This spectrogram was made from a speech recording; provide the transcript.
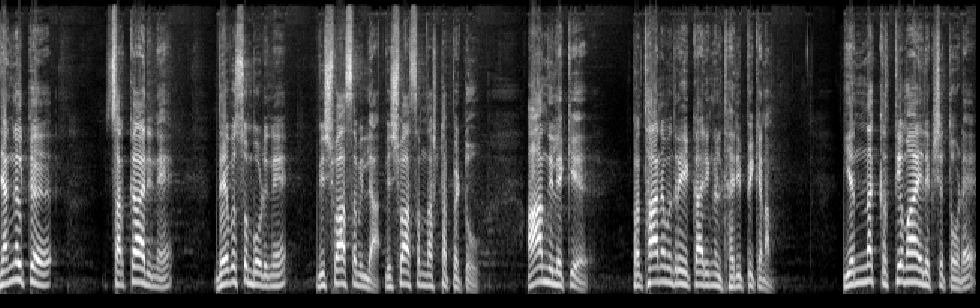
ഞങ്ങൾക്ക് സർക്കാരിനെ ദേവസ്വം ബോർഡിനെ വിശ്വാസമില്ല വിശ്വാസം നഷ്ടപ്പെട്ടു. ആ നിലയ്ക്ക് പ്രധാനമന്ത്രി ഇക്കാര്യങ്ങൾ ധരിപ്പിക്കണം എന്ന കൃത്യമായ ലക്ഷ്യത്തോടെ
